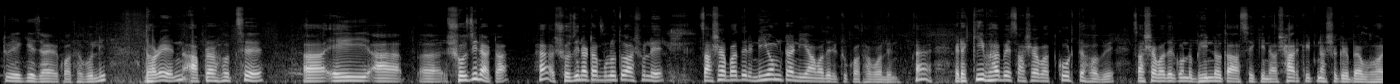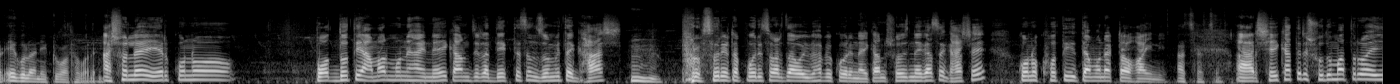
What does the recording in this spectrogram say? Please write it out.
একটু এগিয়ে যাওয়ার কথা বলি। ধরেন আপনার হচ্ছে এই সজিনাটা হ্যাঁ সজিনাটা মূলত আসলে চাষাবাদের নিয়মটা নিয়ে আমাদের একটু কথা বলেন হ্যাঁ? এটা কীভাবে চাষাবাদ করতে হবে? চাষাবাদের কোনো ভিন্নতা আছে কিনা? সার কীটনাশকের ব্যবহার এগুলো নিয়ে একটু কথা বলেন। আসলে এর কোনো পদ্ধতি আমার মনে হয় নেই কারণ যেটা দেখতেছেন জমিতে ঘাস প্রচুর এটা পরিচর্যা ওইভাবে করে নাই কারণ সজনে গাছে ঘাসে কোনো ক্ষতি তেমন একটা হয়নি। আচ্ছা আচ্ছা। আর সেই খাতিরে শুধুমাত্র এই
